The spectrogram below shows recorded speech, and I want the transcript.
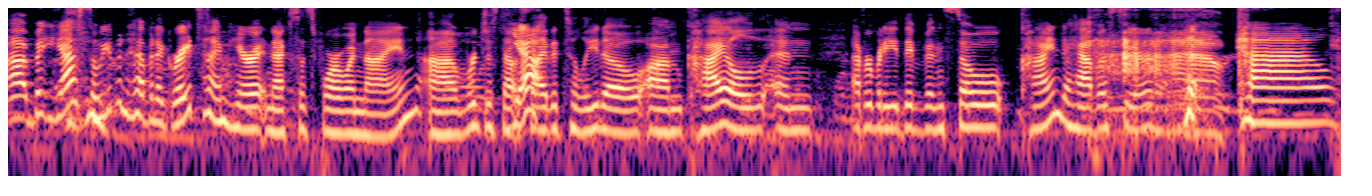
Uh, but yeah, so we've been having a great time here at Nexus 419. Uh, we're just outside Yeah. of Toledo. Um, Kyle and everybody, they've been so kind to have us here. Kyle.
